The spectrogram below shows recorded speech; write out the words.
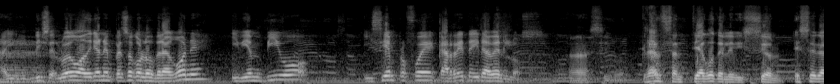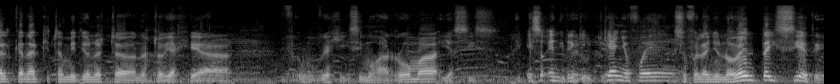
Ahí dice, luego Adrián empezó con los dragones y bien vivo y siempre fue carrete ir a verlos. Ah, sí. Gran Santiago Televisión. Ese era el canal que transmitió nuestro, nuestro viaje a un viaje que hicimos a Roma y Asís. ¿Eso entre qué, año fue? Eso fue el año 97.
